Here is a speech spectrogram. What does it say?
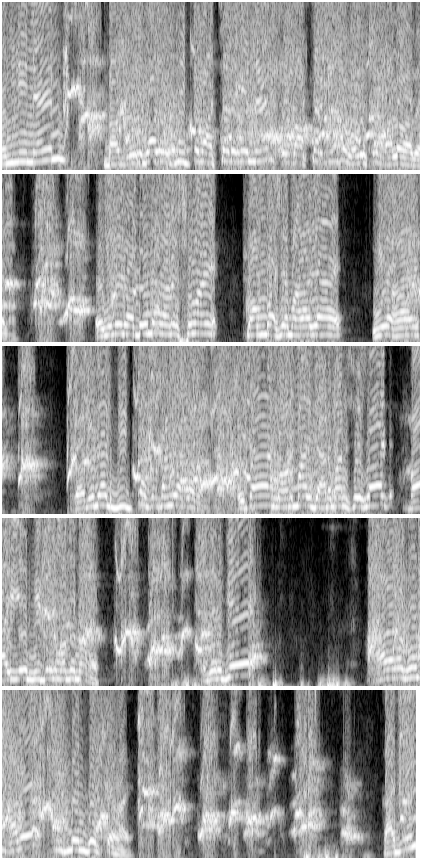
এমনি নেন বা গোলগাল অতিরিক্ত বাচ্চা দেখে নেন, সেই বাচ্চার কিন্তু ভবিষ্যৎ ভালো হবে না। ওই জন্য রডউইলার অনেক সময় কম বয়সে মারা যায় ইয়ে হয় রডউইলার বিটটা টোটালি আলাদা। এটা নর্মাল জার্মান শেফার্ড বা ইয়ের বিটের মতো নয়। এদেরকে আলাদা রকম ভাবে ট্রিটমেন্ট করতে হয়। কাজেই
